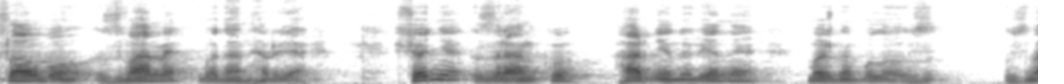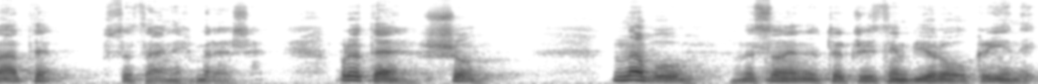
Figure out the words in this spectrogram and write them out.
Слава Богу, з вами Богдан Герояк. Сьогодні зранку гарні новини можна було з- знати в соціальних мережах про те, що НАБУ, Національне антикорупційне бюро України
